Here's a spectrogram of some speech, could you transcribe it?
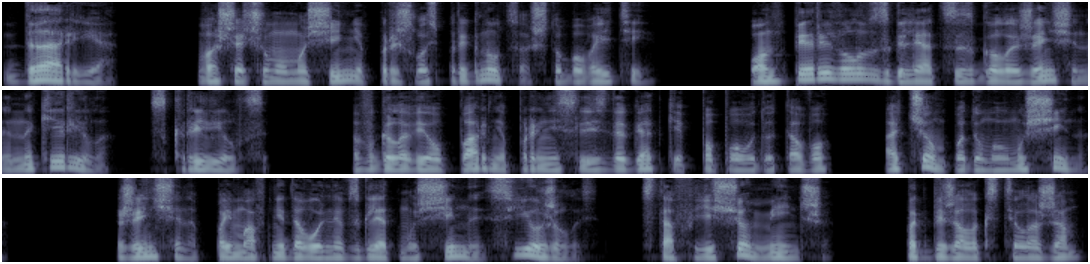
Дарья!» Вошедшему мужчине пришлось пригнуться, чтобы войти. Он перевел взгляд с голой женщины на Кирилла, скривился. В голове у парня пронеслись догадки по поводу того, о чем подумал мужчина. Женщина, поймав недовольный взгляд мужчины, съежилась, став еще меньше. Подбежала к стеллажам,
